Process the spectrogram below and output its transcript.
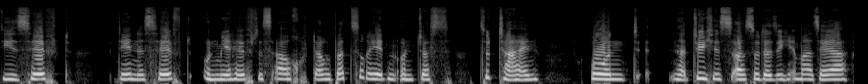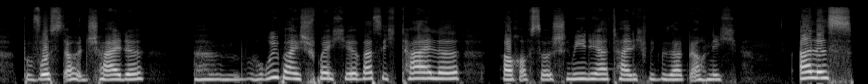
die es hilft, denen es hilft und mir hilft es auch, darüber zu reden und das zu teilen. Und natürlich ist es auch so, dass ich immer sehr bewusst auch entscheide, ähm, worüber ich spreche, was ich teile, auch auf Social Media teile ich, wie gesagt, auch nicht alles.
